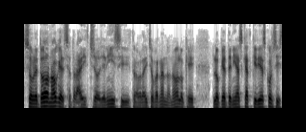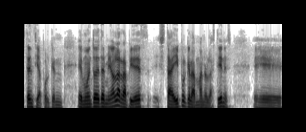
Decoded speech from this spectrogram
sobre todo, ¿no? Que se te lo ha dicho Jenis y te lo habrá dicho Fernando, ¿no? Lo que, lo que tenías que adquirir es consistencia, porque en el momento determinado la rapidez está ahí porque las manos las tienes. eh,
